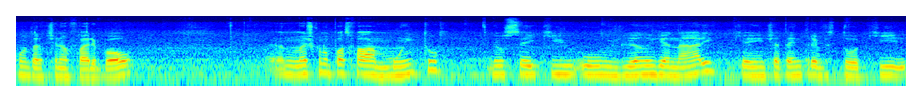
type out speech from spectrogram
contra a Tina Fireball. Eu acho que eu não posso falar muito. Eu sei que o Juliano Genari, que a gente até entrevistou aqui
